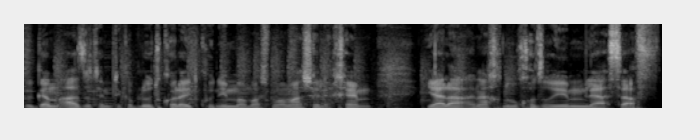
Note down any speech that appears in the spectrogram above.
וגם אז אתם תקבלו את כל העדכונים ממש ממש אליכם. יאללה, אנחנו חוזרים לאסף.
